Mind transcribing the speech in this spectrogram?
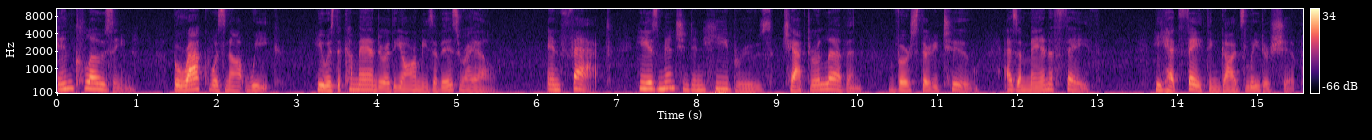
In closing, Barak was not weak. He was the commander of the armies of Israel. In fact, he is mentioned in Hebrews chapter 11, verse 32, as a man of faith. He had faith in God's leadership.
